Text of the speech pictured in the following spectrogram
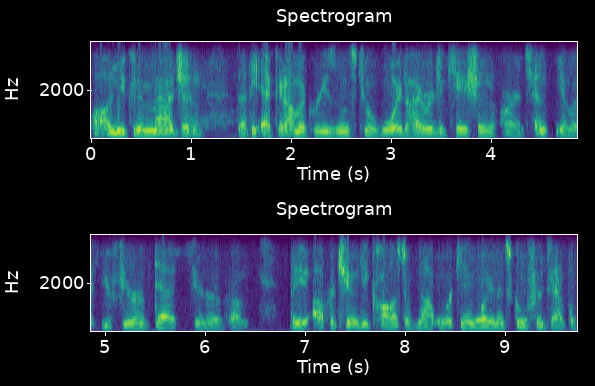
Well, you can imagine that the economic reasons to avoid higher education are intense, you know, your fear of debt, fear of um, the opportunity cost of not working while you're in school, for example.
